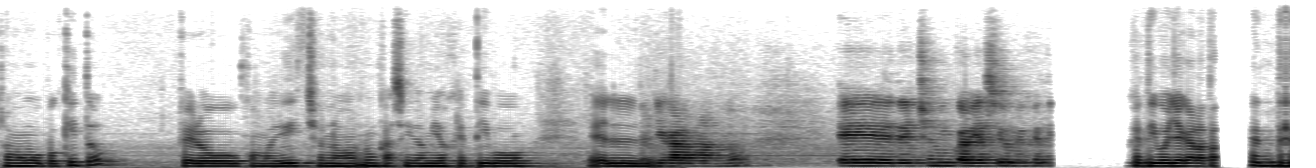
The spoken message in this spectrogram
somos muy poquitos, pero como he dicho, no, nunca ha sido mi objetivo el... Llegar a más, ¿no? Eh, de hecho, nunca había sido mi objetivo. objetivo llegar a tanta gente.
